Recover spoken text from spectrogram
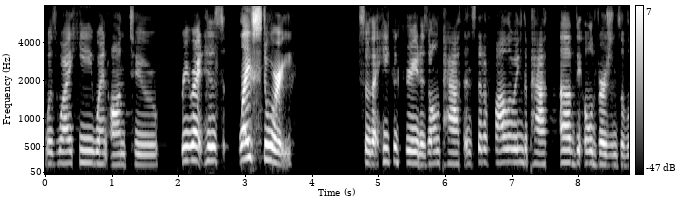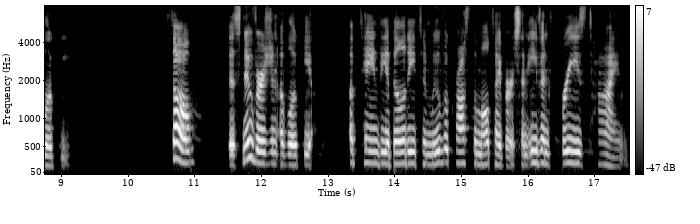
was why he went on to rewrite his life story so that he could create his own path instead of following the path of the old versions of Loki. So, this new version of Loki obtained the ability to move across the multiverse and even freeze time,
